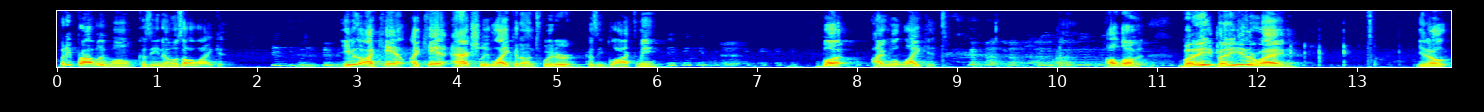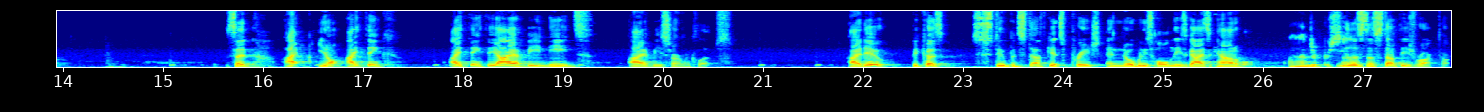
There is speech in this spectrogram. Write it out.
but he probably won't because he knows I'll like it. Even though I can't, I can't actually like it on Twitter because he blocked me, but I will like it. Uh, I'll love it. But but either way, you know, said I you know I think I think the IFB needs IFB sermon clips. I do because stupid stuff gets preached and nobody's holding these guys accountable. 100%. You listen to stuff these rock tar-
